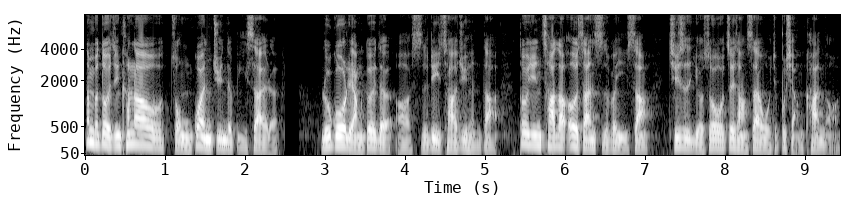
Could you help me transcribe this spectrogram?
那么都已经看到总冠军的比赛了。如果两队的啊实力差距很大，都已经差到二三十分以上，其实有时候这场赛我就不想看了。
